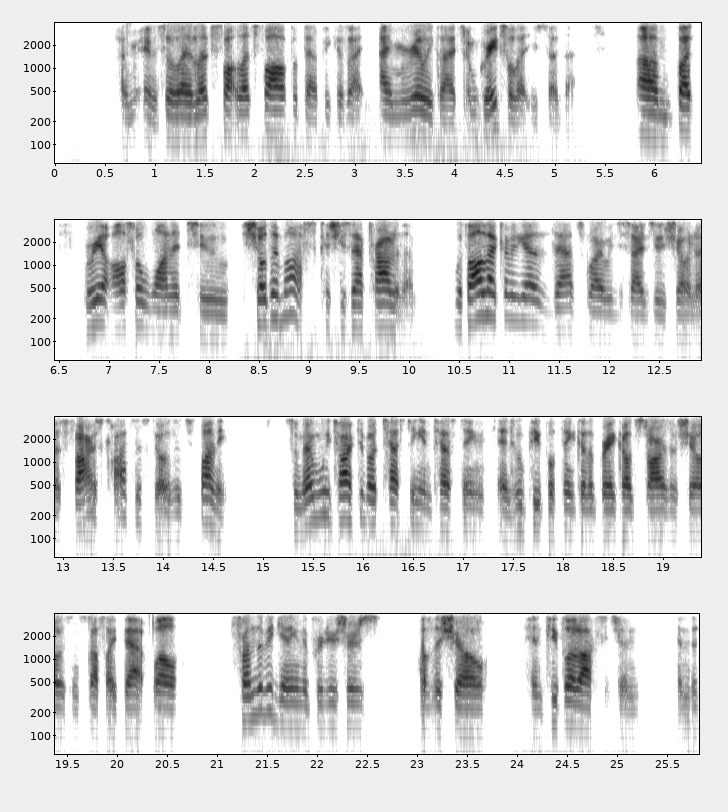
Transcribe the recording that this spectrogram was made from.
I'm, and so uh, let's let's follow up with that because I I'm really glad. I'm grateful that you said that. Um, but Maria also wanted to show them off because she's that proud of them. With all that coming together, that's why we decided to do the show. And as far as Costas goes, it's funny. So remember we talked about testing and testing and who people think are the breakout stars of shows and stuff like that. Well, from the beginning, the producers of the show and people at Oxygen and the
